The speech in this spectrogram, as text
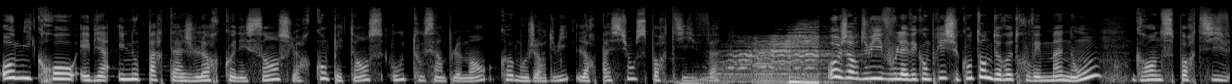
Au micro, eh bien, ils nous partagent leurs connaissances, leurs compétences ou tout simplement, comme aujourd'hui, leur passion sportive. Aujourd'hui, vous l'avez compris, je suis contente de retrouver Manon, grande sportive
